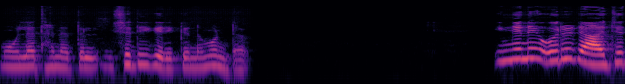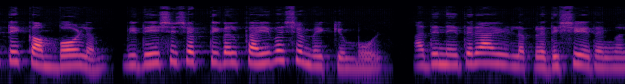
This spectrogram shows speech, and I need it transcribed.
മൂലധനത്തിൽ വിശദീകരിക്കുന്നുമുണ്ട്. ഇങ്ങനെ ഒരു രാജ്യത്തെ കമ്പോളം വിദേശ ശക്തികൾ കൈവശം വയ്ക്കുമ്പോൾ അതിനെതിരായുള്ള പ്രതിഷേധങ്ങൾ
